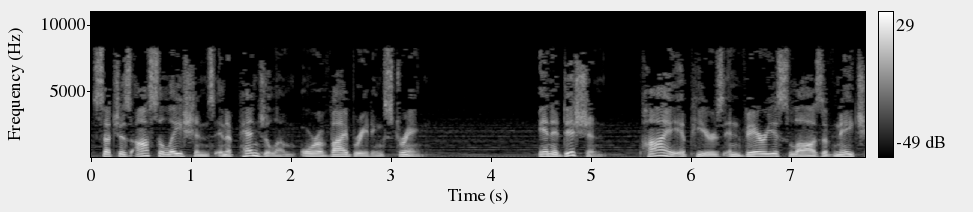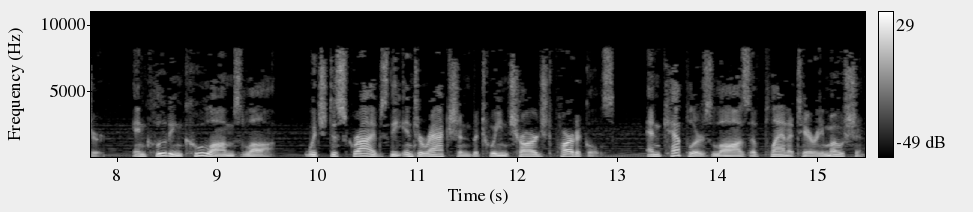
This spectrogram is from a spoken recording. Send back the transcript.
such as oscillations in a pendulum or a vibrating string. In addition, Pi appears in various laws of nature, including Coulomb's law, which describes the interaction between charged particles, and Kepler's laws of planetary motion.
